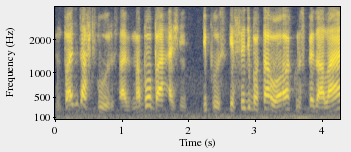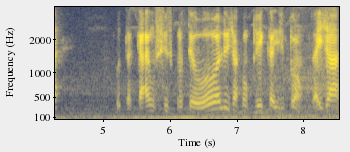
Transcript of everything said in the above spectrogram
não pode dar furo, sabe? Uma bobagem, tipo esquecer de botar o óculos, pedalar, puta, cai um cisco no teu olho, já complica e bom, aí já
